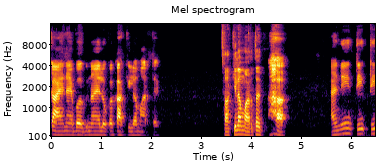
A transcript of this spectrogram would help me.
काय नाही बघ नाही लोक काकीला मारताय काकीला मारतायत? हा. आणि ती ती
